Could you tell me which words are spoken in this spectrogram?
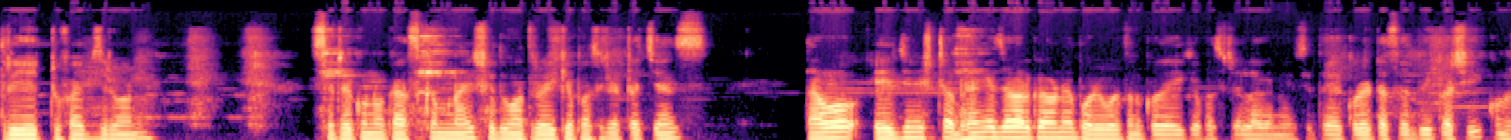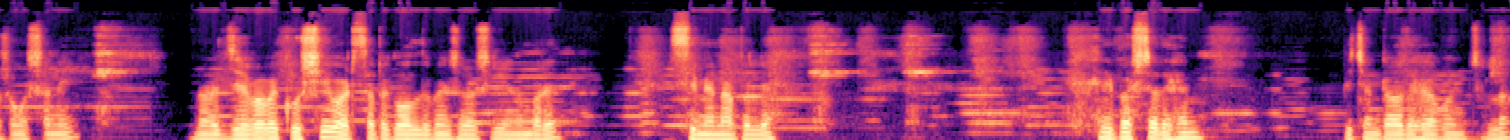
three eight two five zero one. সেটা কোনো কাজ কাম নাই, শুধুমাত্র এই ক্যাপাসিটারটা চেঞ্জ তাও এই জিনিসটা ভেঙে যাওয়ার কারণে পরিবর্তন করে এই ক্যাপাসিটার লাগানো হয়েছে। তো অ্যাকুরেট আছে দুই পাশেই, কোনো সমস্যা নেই। আপনারা যেভাবে খুশি হোয়াটসঅ্যাপে কল দেবেন সরাসরি নাম্বারে সিমে না পেলে। এই পাশটা দেখেন। পিছনটাও দেখাবো ইনশাল্লাহ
